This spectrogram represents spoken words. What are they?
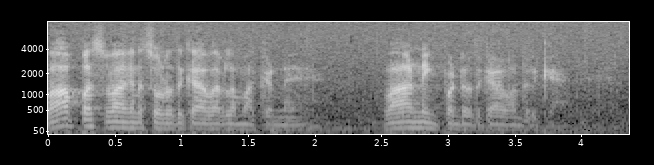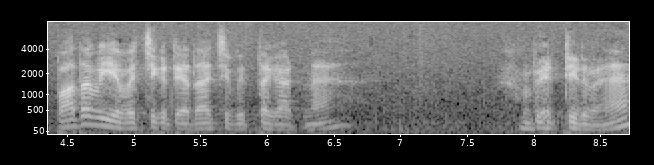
வாபஸ் வாங்கின சொல்றதுக்காக வரலமா கண்ணு? வார்னிங் பண்றதுக்காக வந்திருக்கேன். பதவியை வச்சுக்கிட்டு ஏதாச்சும் வித்த காட்டின வெட்டிடுவேன்.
